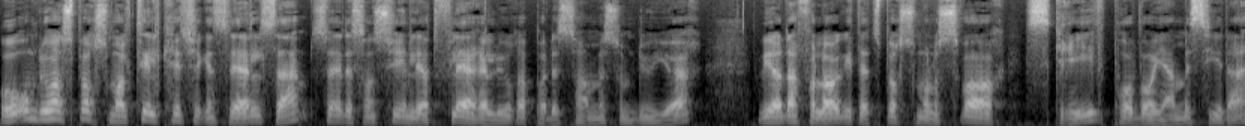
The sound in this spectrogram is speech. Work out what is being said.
Og Om du har spørsmål til Kristkirkens ledelse, så er det sannsynlig at flere lurer på det samme som du gjør. Vi har derfor laget et spørsmål og svar-skriv på vår hjemmeside.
